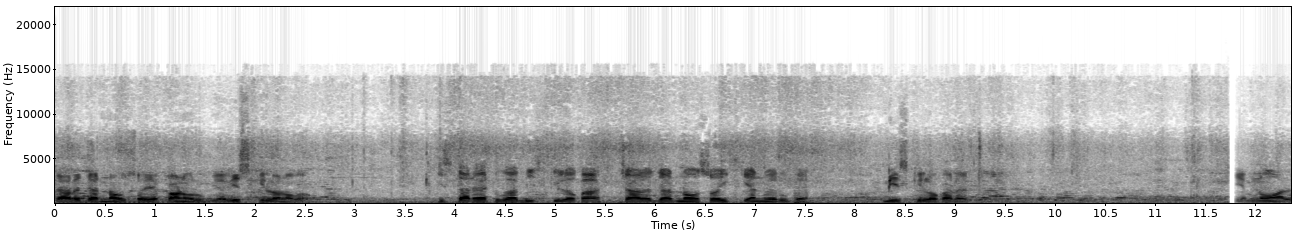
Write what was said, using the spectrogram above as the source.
ચાર હજાર નવસો એકાણું રૂપિયા વીસ કિલોનો ભાવ इसका रेट हुआ बीस किलो का चार हजार नौ सौ इक्यानवे रुपये बीस किलो का रेट એમ નો હાલે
